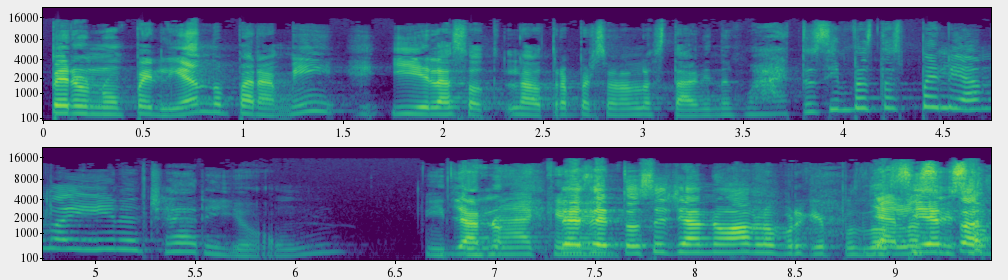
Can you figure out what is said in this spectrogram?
pero no peleando para mí. Y la, la otra persona lo estaba viendo, ay, tú siempre estás peleando ahí en el chat. Y yo, mm". y ya no, desde entonces ya no hablo porque, pues, lo siento,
